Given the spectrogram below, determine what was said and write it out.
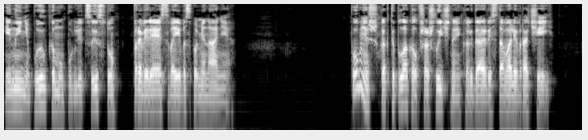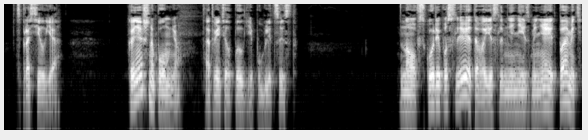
и ныне пылкому публицисту, проверяя свои воспоминания. «Помнишь, как ты плакал в шашлычной, когда арестовали врачей?» — спросил я. «Конечно помню», — ответил пылкий публицист. «Но вскоре после этого, если мне не изменяет память,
